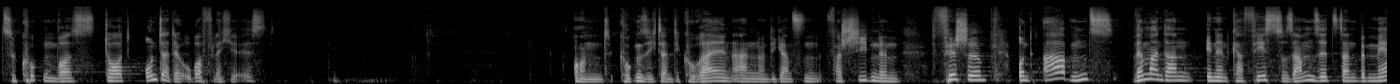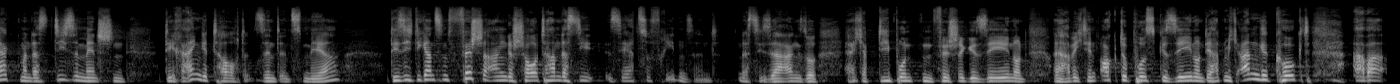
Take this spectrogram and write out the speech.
zu gucken, was dort unter der Oberfläche ist. Und gucken sich dann die Korallen an und die ganzen verschiedenen Fische. Und abends, wenn man dann in den Cafés zusammensitzt, dann bemerkt man, dass diese Menschen, die reingetaucht sind ins Meer, die sich die ganzen Fische angeschaut haben, dass sie sehr zufrieden sind. Dass sie sagen so, ja, ich habe die bunten Fische gesehen und, und dann habe ich den Oktopus gesehen und der hat mich angeguckt. Aber,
